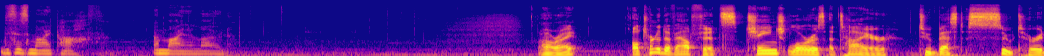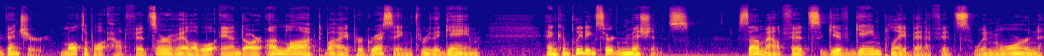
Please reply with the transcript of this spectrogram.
This is my path, and mine alone. All right. Alternative outfits. Change Laura's attire to best suit her adventure. Multiple outfits are available and are unlocked by progressing through the game and completing certain missions. Some outfits give gameplay benefits when worn.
